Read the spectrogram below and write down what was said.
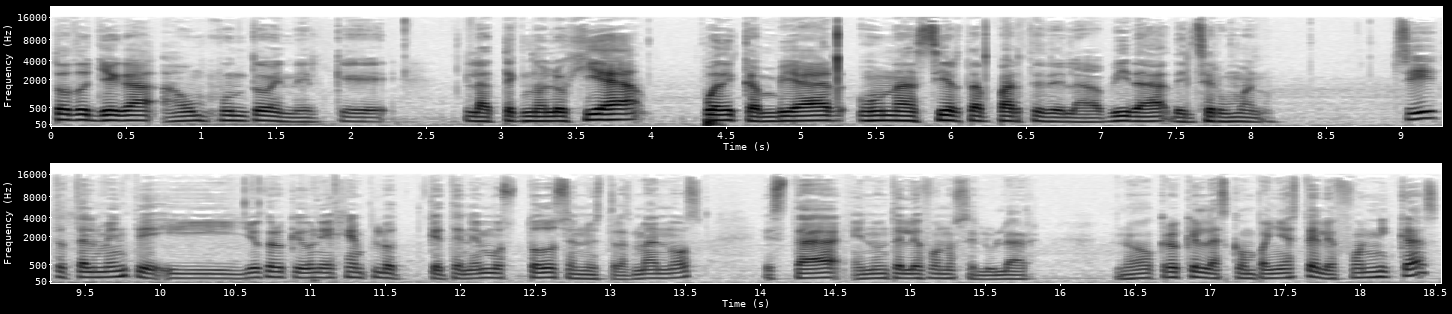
todo llega a un punto en el que la tecnología puede cambiar una cierta parte de la vida del ser humano. Sí, totalmente. Y yo creo que un ejemplo que tenemos todos en nuestras manos está en un teléfono celular. ¿no? Creo que las compañías telefónicas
